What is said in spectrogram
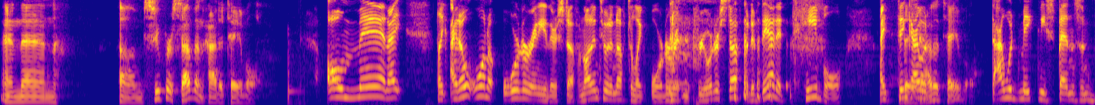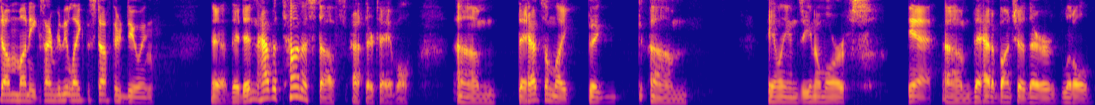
And then um, Super 7 had a table. oh man, I like I don't want to order any of their stuff. I'm not into it enough to like order it and pre-order stuff. But if they had a table, I think they I would had a table. that would make me spend some dumb money because I really like the stuff they're doing. Yeah, they didn't have a ton of stuff at their table. Um, they had some like big um, alien xenomorphs. Yeah, Um, they had a bunch of their little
